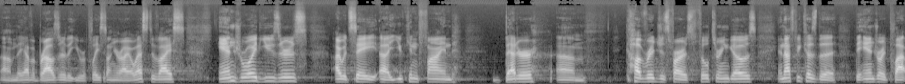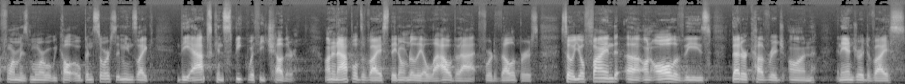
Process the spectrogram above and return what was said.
Um, they have a browser that you replace on your iOS device. Android users, I would say uh, you can find better um, coverage as far as filtering goes. And that's because the, the Android platform is more what we call open source. It means like the apps can speak with each other. On an Apple device, they don't really allow that for developers. So you'll find uh, on all of these better coverage on an Android device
